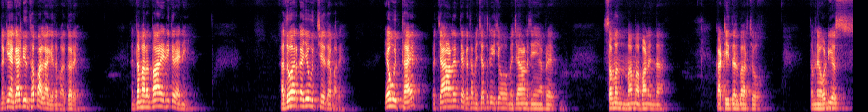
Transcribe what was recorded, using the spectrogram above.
ને ક્યાં ગાડીઓ થપા લાગે તમારા ઘરે. અને તમારા બહાર નીકળે નહીં. આ દ્વારકા જેવું જ છે તમારે. એવું જ થાય. તો ચારણ એમ કે તમે છત્રી છો, અમે ચારણ છીએ, આપણે સંબંધ મામા ભાણેજના કાઠી દરબાર છો. તમને ઓડિયસ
